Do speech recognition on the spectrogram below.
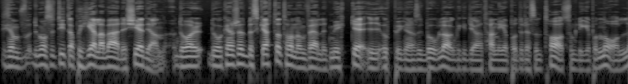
liksom, du måste titta på hela värdekedjan. Du har, du har kanske beskattat honom väldigt mycket i uppbyggnaden av sitt bolag, vilket gör att han är på ett resultat som ligger på noll.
